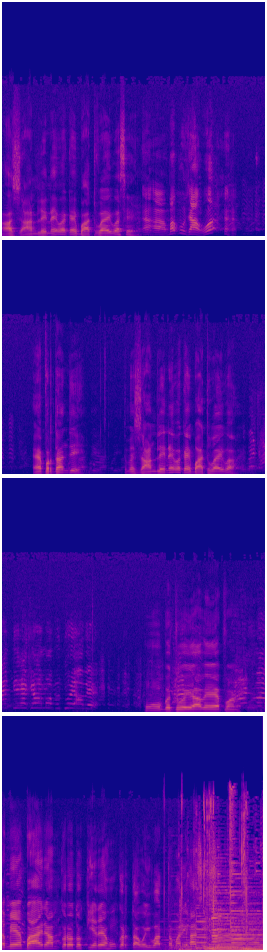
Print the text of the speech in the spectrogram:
આ જાન લઈને આવ્યા કઈ બાંધવા આવ્યા છે? બાપુ જાઓ હો. હે પ્રધાનજી તમે જાન લઈને આવ્યા કઈ બાંધવા આવ્યા? શાંતિ બધુંય આવે હું બધું આવે પણ તમે બહાર આમ કરો તો ઘેરે શું કરતા હોય? એ વાત તમારી હાસી છે.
